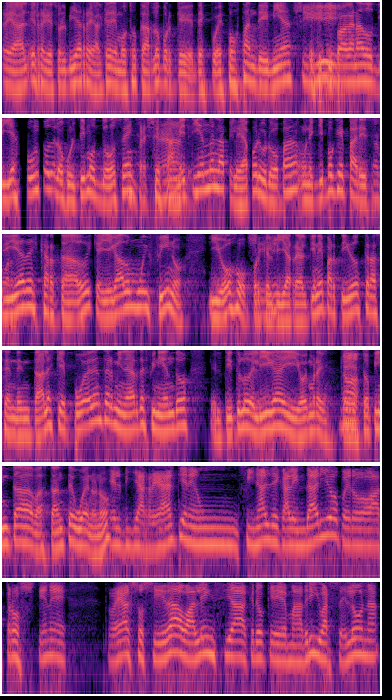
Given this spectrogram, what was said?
El regreso, del Villarreal que debemos tocarlo porque después, post pandemia, este equipo ha ganado 10 puntos de los últimos 12. Se está metiendo en la pelea por Europa. Un equipo que parecía descartado y que ha llegado muy fino. Y ojo, porque el Villarreal tiene partidos trascendentales que pueden terminar definiendo el título de liga. Y hombre, que esto pinta bastante bueno, ¿no? El Villarreal tiene un final de calendario, pero atroz. Tiene Real Sociedad, Valencia, creo que Madrid, Barcelona.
